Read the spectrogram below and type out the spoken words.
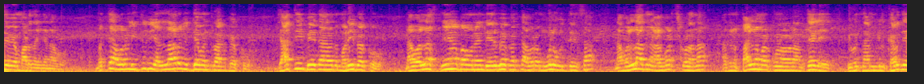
ಸೇವೆ ಮಾಡ್ದಂಗೆ ನಾವು. ಮತ್ತೆ ಅವರಲ್ಲಿ ಇದ್ದುದು ಎಲ್ಲರೂ ವಿದ್ಯಾವಂತರಾಗಬೇಕು. ಜಾತಿ ಭೇದ ಅನ್ನೋದು ಮರಿಬೇಕು. ನಾವೆಲ್ಲ ಸ್ನೇಹ ಭಾವನೆಯಿಂದ ಇರಬೇಕು ಅಂತ ಅವರ ಮೂಲ ಉದ್ದೇಶ. ನಾವೆಲ್ಲ ಅದನ್ನು ಅಳವಡಿಸ್ಕೊಳ್ಳೋಣ, ಅದನ್ನು ಪಾಲನೆ ಮಾಡ್ಕೊಳ್ಳೋಣ ಅಂತೇಳಿ ಇವತ್ತು ನಮ್ಗೆ ಇಲ್ಲಿ ಕರೆದೇ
